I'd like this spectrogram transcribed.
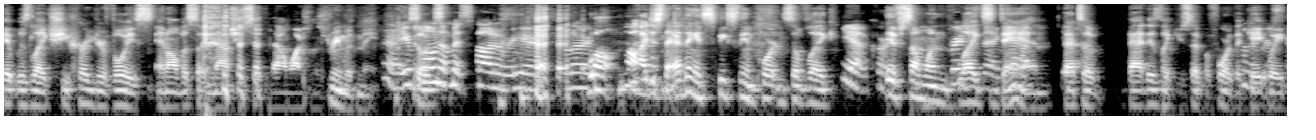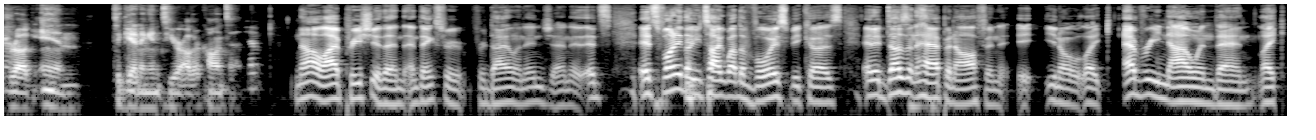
it was like she heard your voice and all of a sudden now she's sitting down watching the stream with me. Yeah, you're So blowing up my spot over here. Well, no, I just I think it speaks to the importance of like yeah, of course. if someone Bridge likes that Dan, gap. that's a that is like you said before, the gateway 100%. drug in to getting into your other content. No, I appreciate that, and, and thanks for for dialing in, Jen. It- It's it's funny though you talk about the voice because, and it doesn't happen often. It, you know, like every now and then, like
